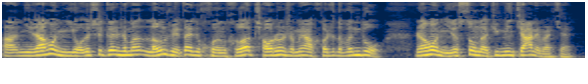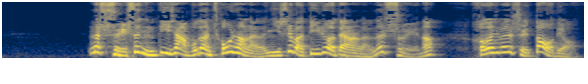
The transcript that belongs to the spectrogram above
啊，你然后你有的是跟什么冷水再去混合，调成什么样合适的温度，然后你就送到居民家里边去。那水是你地下不断抽上来的，你是把地热带上来了，那水呢？好多就把水倒掉。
